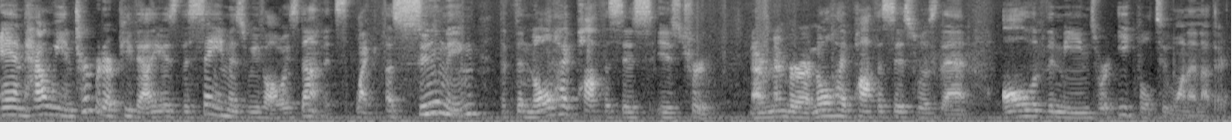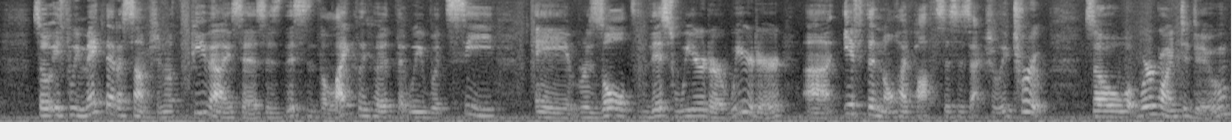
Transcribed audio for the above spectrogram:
and how we interpret our p-value is the same as we've always done. It's like assuming that the null hypothesis is true. Now remember, our null hypothesis was that all of the means were equal to one another. So if we make that assumption, what the p-value says is this is the likelihood that we would see a result this weird or weirder uh, if the null hypothesis is actually true. So what we're going to do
